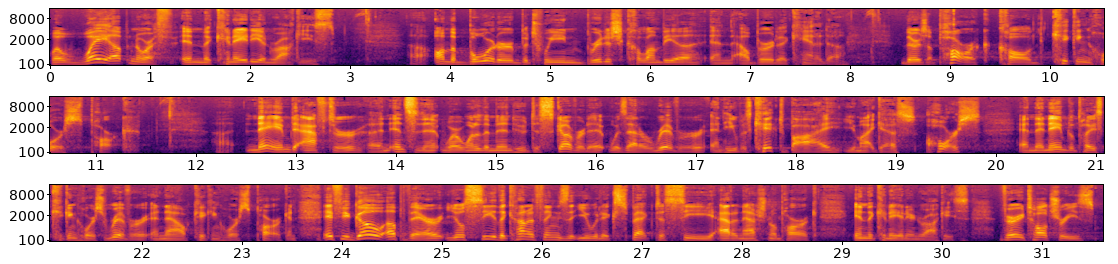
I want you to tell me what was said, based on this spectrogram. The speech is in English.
Well, way up north in the Canadian Rockies, uh, on the border between British Columbia and Alberta, Canada, there's a park called Kicking Horse Park. Uh, named after an incident where one of the men who discovered it was at a river and he was kicked by, you might guess, a horse and they named the place Kicking Horse River and now Kicking Horse Park. And if you go up there, you'll see the kind of things that you would expect to see at a national park in the Canadian Rockies very tall trees,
